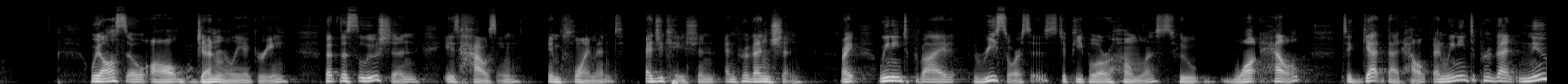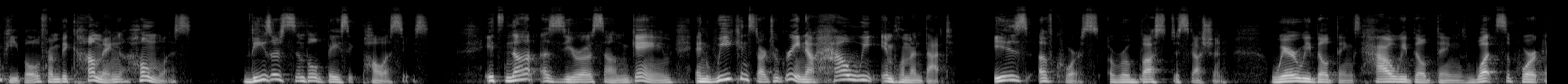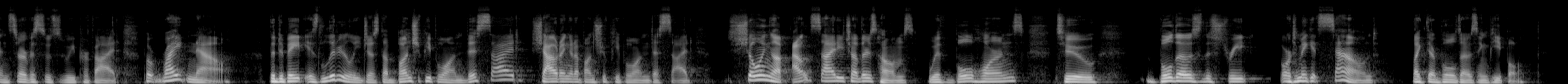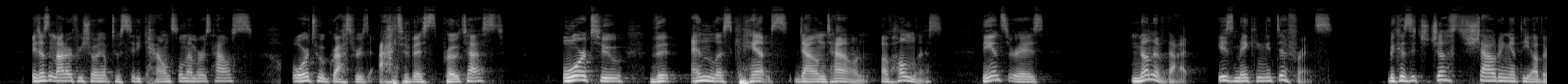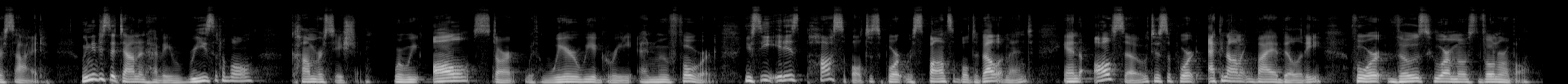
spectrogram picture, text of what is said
We also all generally agree that the solution is housing, employment, education, and prevention, right? We need to provide resources to people who are homeless who want help to get that help, and we need to prevent new people from becoming homeless. These are simple, basic policies. It's not a zero sum game, and we can start to agree. Now, how we implement that is, of course, a robust discussion where we build things, how we build things, what support and services we provide. But right now, the debate is literally just a bunch of people on this side shouting at a bunch of people on this side, showing up outside each other's homes with bullhorns to bulldoze the street or to make it sound like they're bulldozing people. It doesn't matter if you're showing up to a city council member's house or to a grassroots activist protest or to the endless camps downtown of homeless. The answer is none of that is making a difference because it's just shouting at the other side. We need to sit down and have a reasonable conversation where we all start with where we agree and move forward. You see, it is possible to support responsible development and also to support economic viability for those who are most vulnerable.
